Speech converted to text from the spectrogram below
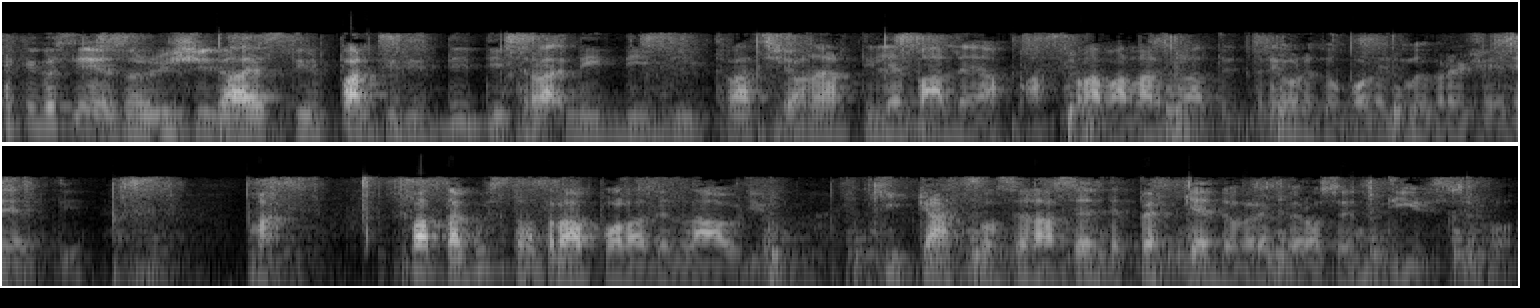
E che così sono riuscito a estirparti di, di, di, tra- di- di- di trazionarti le palle a, a straparlare per altre tre ore dopo le due precedenti. Ma fatta questa trappola dell'audio, chi cazzo se la sente e perché dovrebbero sentirselo?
